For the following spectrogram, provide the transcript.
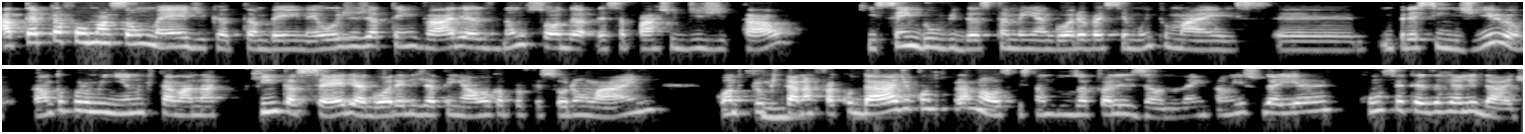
até para formação médica também, né? Hoje já tem várias, não só da, dessa parte digital, que sem dúvidas também agora vai ser muito mais é, imprescindível, tanto para o menino que está lá na quinta série, agora ele já tem aula com a professora online, quanto para o que está na faculdade, quanto para nós que estamos nos atualizando, né? Então isso daí é com certeza realidade.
